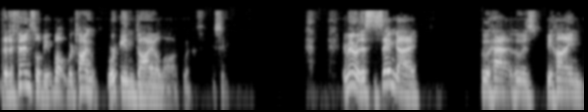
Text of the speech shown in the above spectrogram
the defense will be, well, we're talking, we're in dialogue with, you see. Remember, this is the same guy who had who is behind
